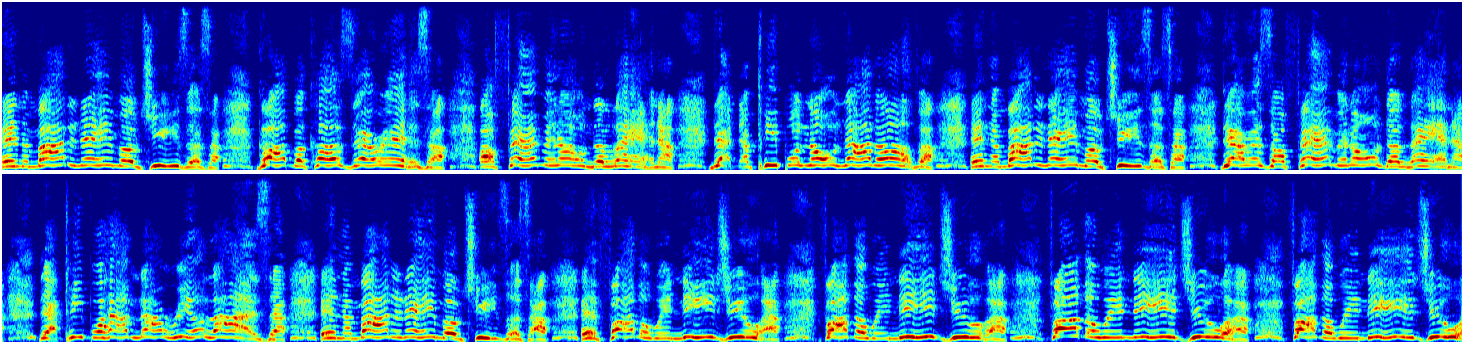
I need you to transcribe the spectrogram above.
in the mighty name of Jesus, God, because there is a famine on the land that the people know not of. In the mighty name of Jesus, there is a famine on the land that people have not realized uh, in the mighty name of Jesus. Uh, and Father, we need you. Uh, Father, we need you. Uh, Father, we need you. Uh, Father, we need you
